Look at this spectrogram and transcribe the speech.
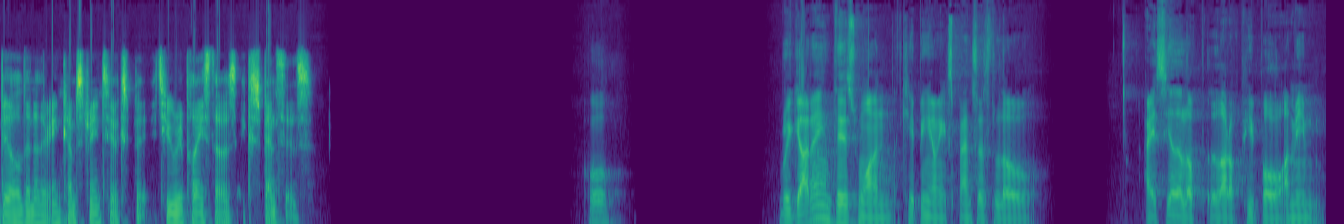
build another income stream to exp- to replace those expenses. Cool. Regarding this one, keeping your expenses low, I see a lot of, a lot of people. I mean,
